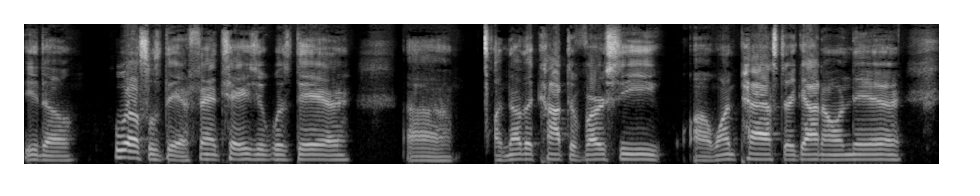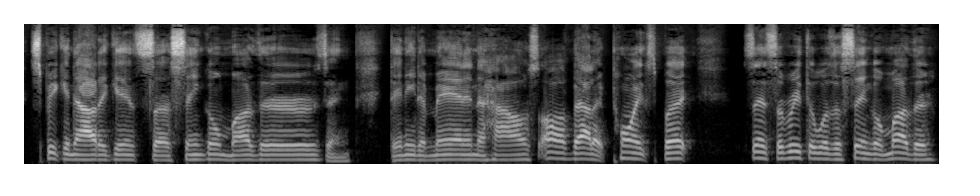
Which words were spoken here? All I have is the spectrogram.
you know. Who else was there? Fantasia was there. Uh, another controversy uh, one pastor got on there speaking out against uh, single mothers and they need a man in the house. All valid points, but since Aretha was a single mother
